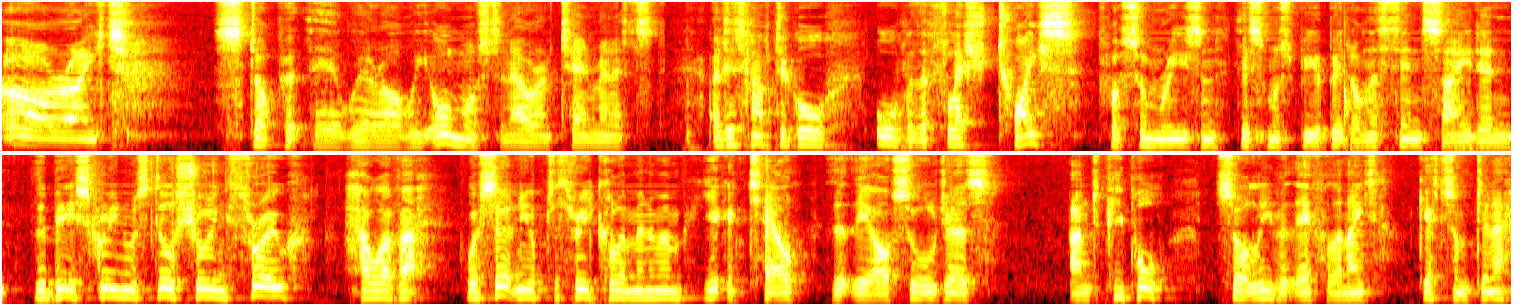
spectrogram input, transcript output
alright stop it there where are we almost an hour and 10 minutes I did have to go over the flesh twice for some reason this must be a bit on the thin side and the base green was still showing through however we're certainly up to three colour minimum. You can tell that they are soldiers and people. So I'll leave it there for the night, get some dinner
